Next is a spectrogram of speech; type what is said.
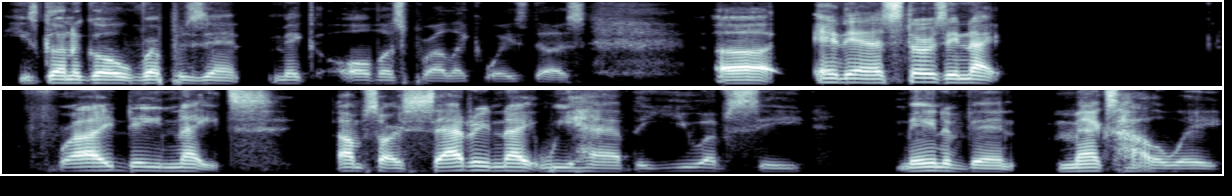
He's gonna go represent, make all of us proud like Ways does. Uh, and then it's Thursday night. Friday night. I'm sorry, Saturday night we have the UFC main event. Max Holloway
